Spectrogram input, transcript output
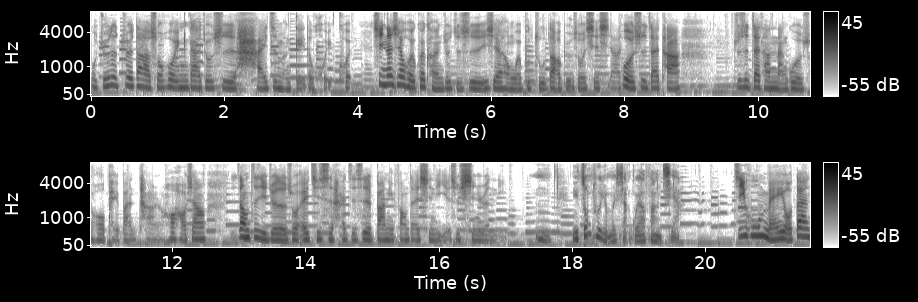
我觉得最大的收获应该就是孩子们给的回馈。其实那些回馈可能就只是一些很微不足道，比如说谢谢啊，或者是在他就是在他难过的时候陪伴他，然后好像让自己觉得说，哎，其实孩子是把你放在心里，也是信任你。嗯，你中途有没有想过要放弃啊？几乎没有，但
